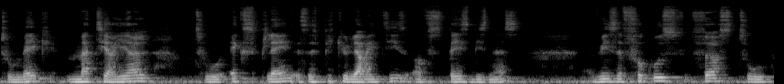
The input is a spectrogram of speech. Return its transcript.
to make material to explain the peculiarities of space business with a focus first to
